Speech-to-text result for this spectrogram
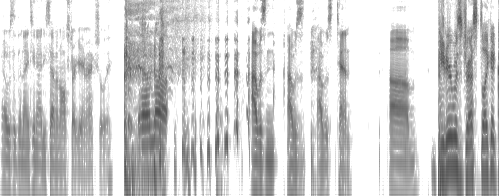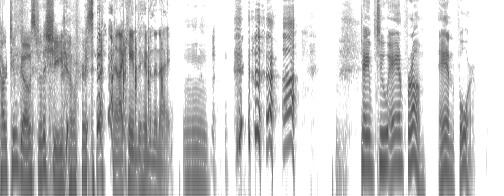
That was at the 1997 All Star Game. Actually, Hell no. I was I was I was 10. Um, Peter was dressed like a cartoon ghost with a sheet over his head. And I came to him in the night. Mm. Came to and from and for.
